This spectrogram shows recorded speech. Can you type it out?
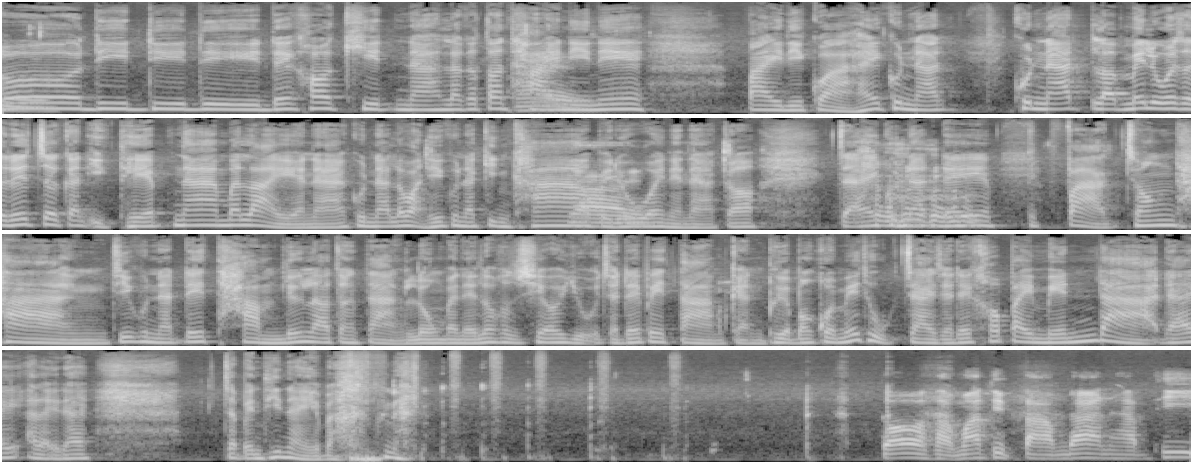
เออดีดีดีได้ข้อคิดนะ แล้วก็ตอนท้ายใช่นี้เนี่ยไปดีกว่าให้คุณนัทคุณนัทเราไม่รู้ว่าจะได้เจอกันอีกเทปหน้าเมื่อไหร่อะนะคุณนัทระหว่างที่คุณนัทกินข้าวไปด้วยเนี่ยนะก็จะให้คุณนัทได้ฝากช่องทางที่คุณนัทได้ทำเรื่องราวต่างๆ ลงไปในโลกโซเชียลอยู่จะได้ไปตามกันเผื่อบางคนไม่ถูกใจจะได้เข้าไปเม้นด่าได้อะไรได้ จะเป็นที่ไหนบ้างคุณนัทก็สามารถติดตามได้นะครับที่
